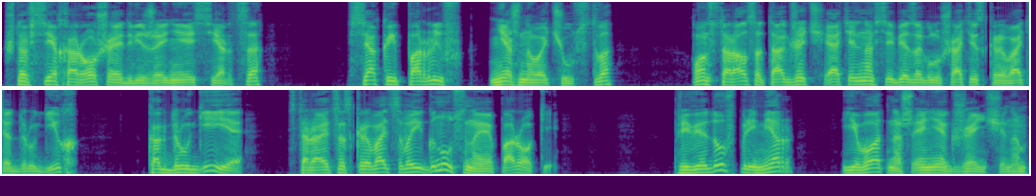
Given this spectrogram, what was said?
что все хорошие движения сердца, всякий порыв нежного чувства он старался также тщательно в себе заглушать и скрывать от других, как другие стараются скрывать свои гнусные пороки. Приведу в пример его отношение к женщинам.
